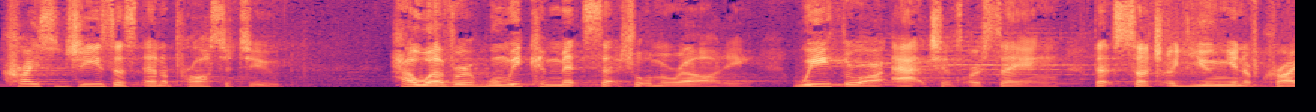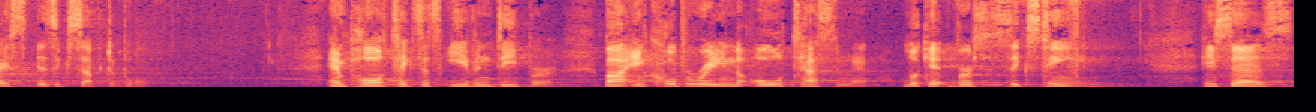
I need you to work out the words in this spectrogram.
Christ Jesus and a prostitute. However, when we commit sexual immorality, we, through our actions, are saying that such a union of Christ is acceptable. And Paul takes us even deeper by incorporating the Old Testament. Look at verse 16. He says,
